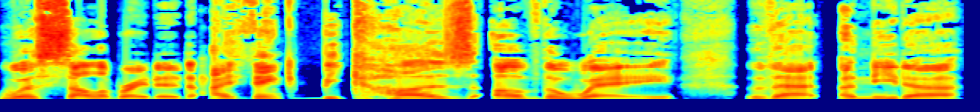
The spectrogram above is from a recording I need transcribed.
was celebrated, I think, because of the way that Anita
